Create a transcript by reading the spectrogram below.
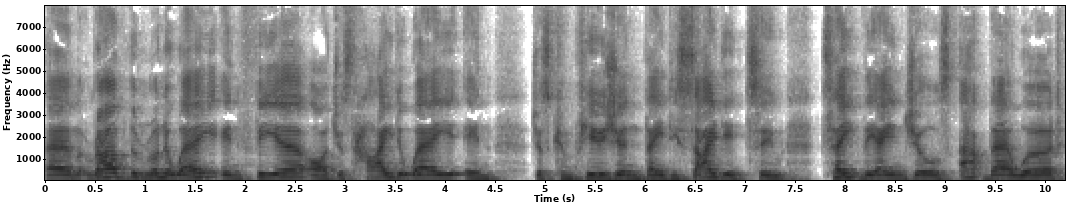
um, rather than run away in fear or just hide away in just confusion, they decided to take the angels at their word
